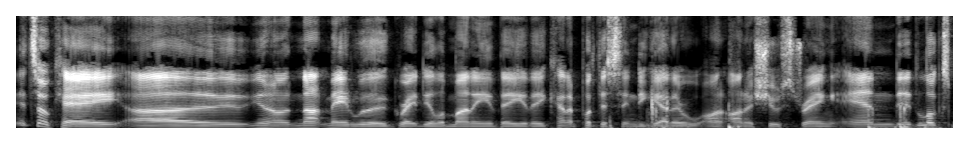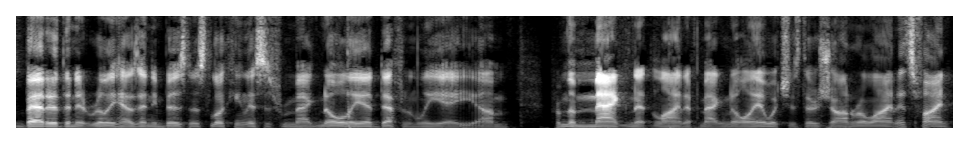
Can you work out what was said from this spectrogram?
It's okay. Uh, you know, not made with a great deal of money. They they kind of put this thing together on, on a shoestring, and it looks better than it really has any business looking. This is from Magnolia, definitely a um, from the Magnet line of Magnolia, which is their genre line. It's fine.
